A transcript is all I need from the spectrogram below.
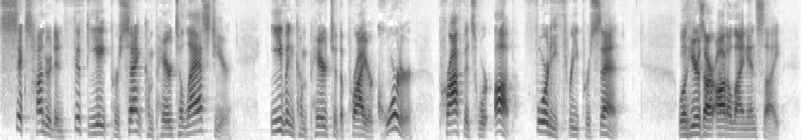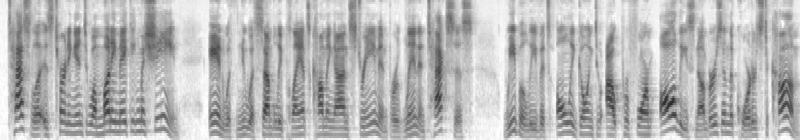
658% compared to last year. Even compared to the prior quarter, profits were up 43%. Well, here's our Autoline insight Tesla is turning into a money making machine. And with new assembly plants coming on stream in Berlin and Texas, we believe it's only going to outperform all these numbers in the quarters to come.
